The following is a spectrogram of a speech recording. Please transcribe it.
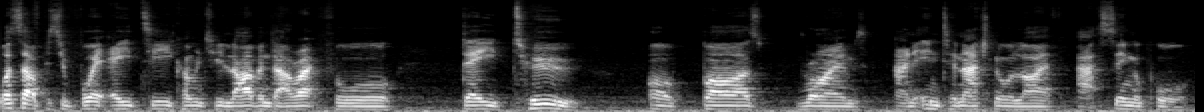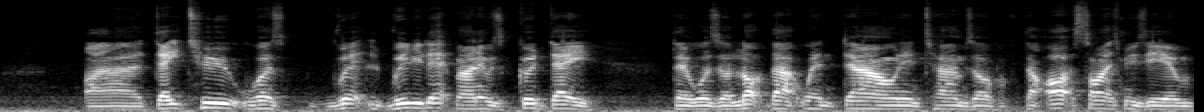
What's up? It's your boy AT coming to you live and direct for day two of bars, rhymes, and international life at Singapore. Uh, day two was re- really lit, man. It was a good day. There was a lot that went down in terms of the ArtScience Museum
